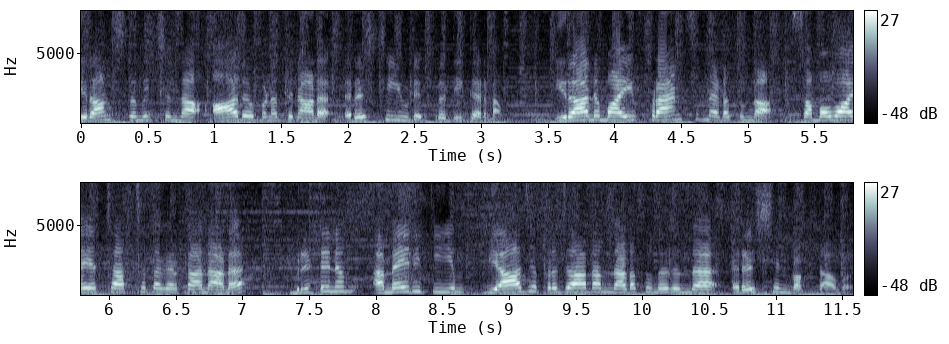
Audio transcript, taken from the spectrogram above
ഇറാൻ ശ്രമിച്ചെന്ന ആരോപണത്തിനാണ് റഷ്യയുടെ പ്രതികരണം. ഇറാനുമായി ഫ്രാൻസ് നടത്തുന്ന സമവായ ചർച്ച തകർക്കാനാണ് ബ്രിട്ടനും അമേരിക്കയും വ്യാജ പ്രചാരണം നടത്തുന്നതെന്ന് റഷ്യൻ വക്താവ്.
